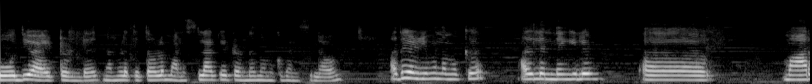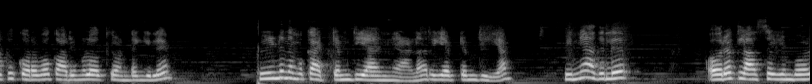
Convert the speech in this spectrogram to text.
ബോധ്യമായിട്ടുണ്ട്. നമ്മൾ എത്രത്തോളം മനസ്സിലാക്കിയിട്ടുണ്ടെന്ന് നമുക്ക് മനസ്സിലാവും. അത് കഴിയുമ്പോൾ നമുക്ക് അതിലെന്തെങ്കിലും മാർക്ക് കുറവോ കാര്യങ്ങളോ ഒക്കെ ഉണ്ടെങ്കിൽ വീണ്ടും നമുക്ക് അറ്റംപ്റ്റ് ചെയ്യാവുന്നതാണ് റീ അറ്റംപ്റ്റ് ചെയ്യാം. പിന്നെ അതിൽ ഓരോ ക്ലാസ് കഴിയുമ്പോൾ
